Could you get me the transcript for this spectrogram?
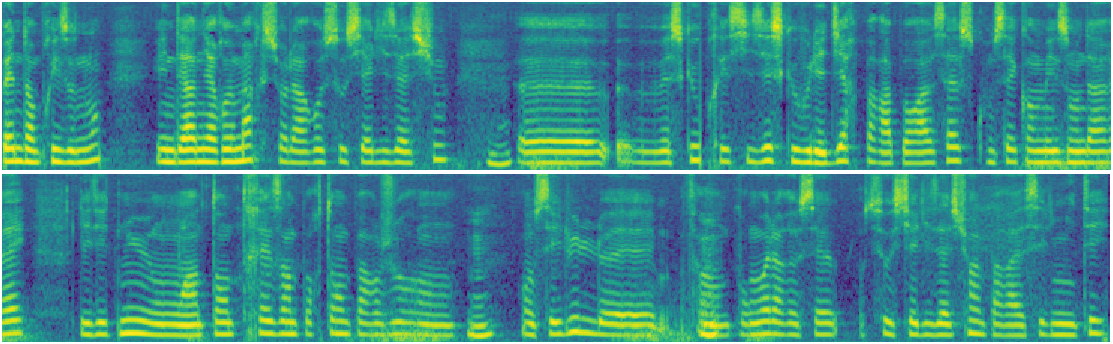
peines d'emprisonnement une dernière remarque sur la resocialisation. Mhm. Euh, est-ce que vous précisez ce que vous voulez dire par rapport à ça? Parce qu'on sait qu'en maison d'arrêt, les détenus ont un temps très important par jour en, mhm. cellule. Euh, enfin, mhm. Pour moi, la resocialisation elle paraît assez limitée.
